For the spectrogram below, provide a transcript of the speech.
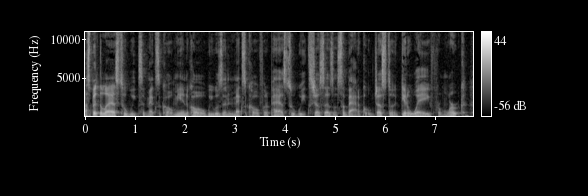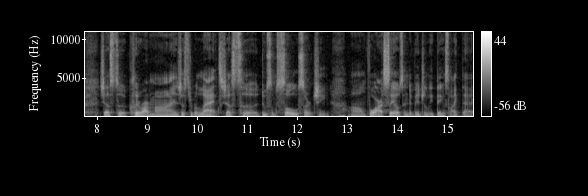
I spent the last two weeks in Mexico. Me and Nicole, we was in Mexico for the past two weeks just as a sabbatical, just to get away from work, just to clear our minds, just to relax, just to do some soul searching um, for ourselves individually, things like that.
